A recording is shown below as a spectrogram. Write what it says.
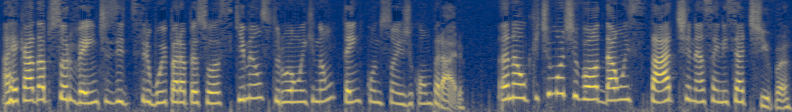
arrecada absorventes e distribui para pessoas que menstruam e que não têm condições de comprar. Ana, o que te motivou a dar um start nessa iniciativa?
